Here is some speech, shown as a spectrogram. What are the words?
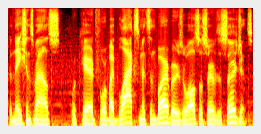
the nation's mouths were cared for by blacksmiths and barbers who also served as surgeons.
